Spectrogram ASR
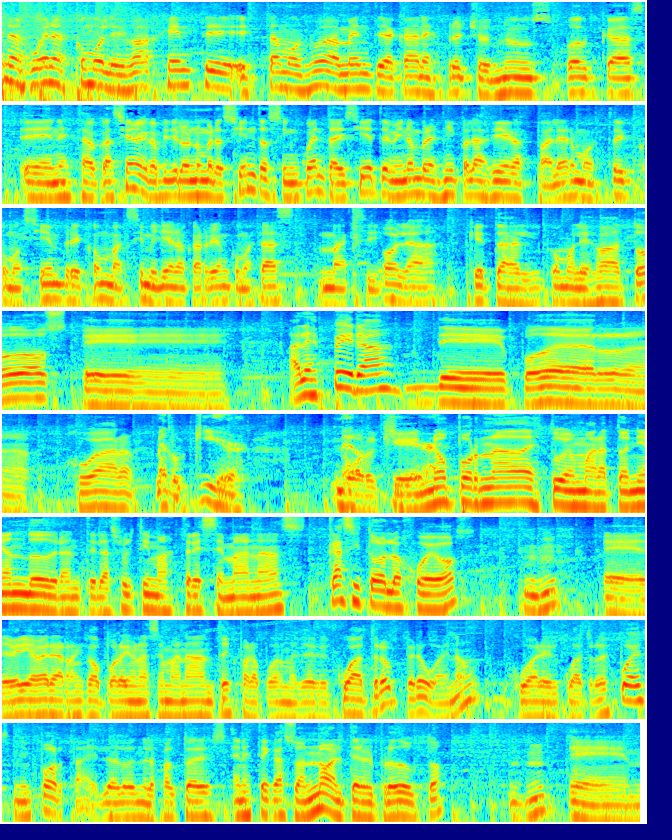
Buenas, buenas, ¿cómo les va gente? Estamos nuevamente acá en Spreadshot News Podcast en esta ocasión, el capítulo número 157. Mi nombre es Nicolás Viegas Palermo, estoy como siempre con Maximiliano Carrión. ¿Cómo estás, Maxi? Hola, ¿qué tal? ¿Cómo les va a todos? Eh, a la espera de poder jugar Metal Gear. porque no por nada estuve maratoneando durante las últimas tres semanas casi todos los juegos. Eh, debería haber arrancado por ahí una semana antes para poder meter el 4, pero bueno, jugar el 4 después, no importa. El orden de los factores en este caso no altera el producto. Em,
